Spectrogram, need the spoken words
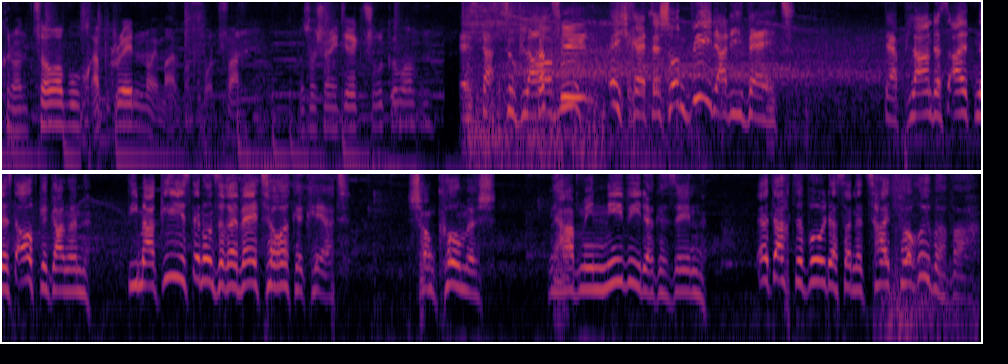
Können wir ein Zauberbuch upgraden, neu mal einfach fortfahren. Ist wahrscheinlich direkt zurückgeworfen. Ist das zu glauben? Cutscene. Ich rette schon wieder die Welt. Der Plan des Alten ist aufgegangen. Die Magie ist in unsere Welt zurückgekehrt. Schon komisch. Wir haben ihn nie wieder gesehen. Er dachte wohl, dass seine Zeit vorüber war.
